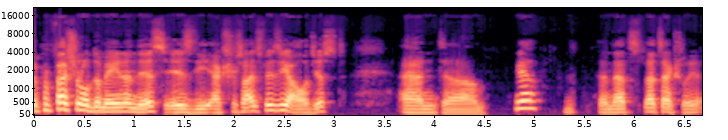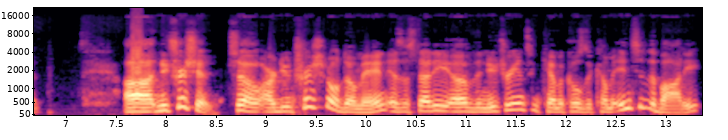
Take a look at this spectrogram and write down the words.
the professional domain on this is the exercise physiologist, and um, yeah, and that's that's actually it. Uh, nutrition. So our nutritional domain is a study of the nutrients and chemicals that come into the body,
